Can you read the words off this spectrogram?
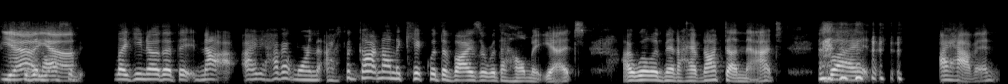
Yeah, yeah. Also, like you know that they not I haven't worn that I haven't gotten on the kick with the visor with the helmet yet. I will admit I have not done that. But I haven't.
